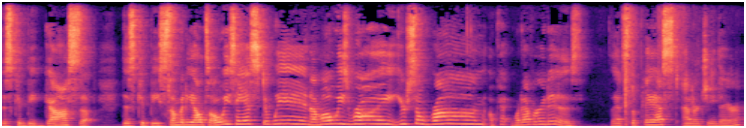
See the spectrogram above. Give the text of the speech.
This could be gossip. This could be somebody else always has to win. I'm always right. You're so wrong. Okay, whatever it is. That's the past energy there.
